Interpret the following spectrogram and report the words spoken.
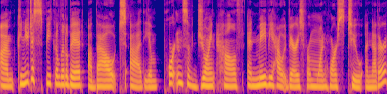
Um, can you just speak a little bit about uh, the importance of joint health and maybe how it varies from one horse to another,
